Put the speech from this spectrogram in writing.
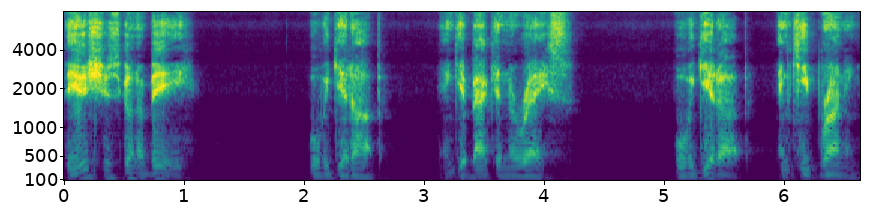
The issue is going to be will we get up and get back in the race? Will we get up and keep running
